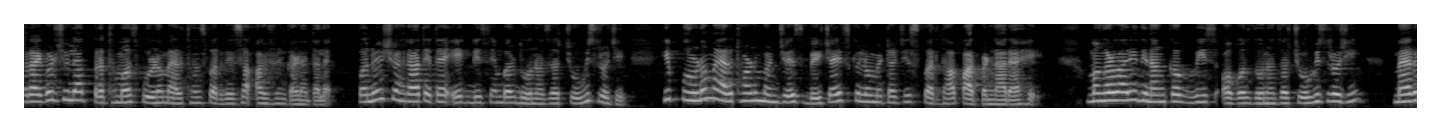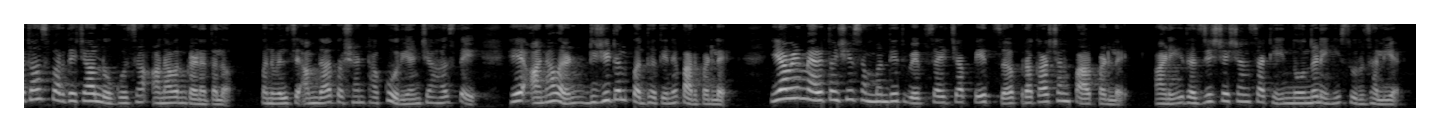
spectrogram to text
रायगड जिल्ह्यात प्रथमच पूर्ण मॅरेथॉन स्पर्धेचं आयोजन करण्यात आलं आहे पनवेल शहरात येत्या एक डिसेंबर दोन हजार चोवीस रोजी ही पूर्ण मॅरेथॉन म्हणजेच बेचाळीस किलोमीटरची स्पर्धा पार पडणार आहे. मंगळवारी दिनांक वीस ऑगस्ट दोन हजार चोवीस रोजी मॅरेथॉन स्पर्धेच्या लोगोचं अनावरण करण्यात आलं. पनवेलचे आमदार प्रशांत ठाकूर यांच्या हस्ते हे अनावरण डिजिटल पद्धतीने पार पडले यावेळी मॅरेथॉनशी संबंधित वेबसाईटच्या पेजचं प्रकाशन पार पडले आणि रजिस्ट्रेशनसाठी नोंदणीही सुरू झाली आहे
